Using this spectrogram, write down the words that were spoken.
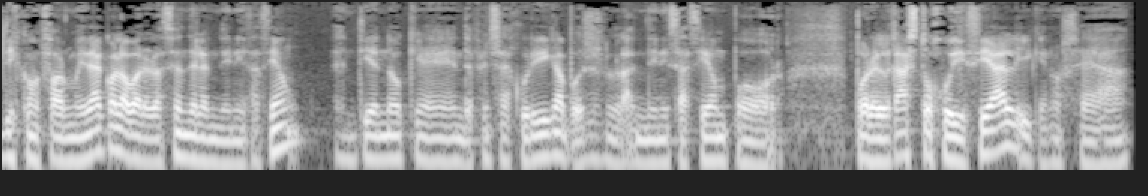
disconformidad con la valoración de la indemnización. Entiendo que en defensa jurídica, pues es la indemnización por, por el gasto judicial y que no sea,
